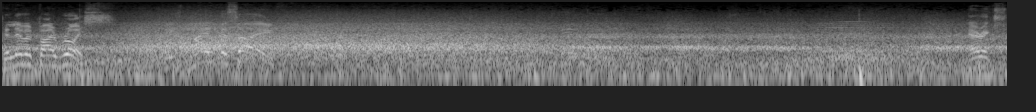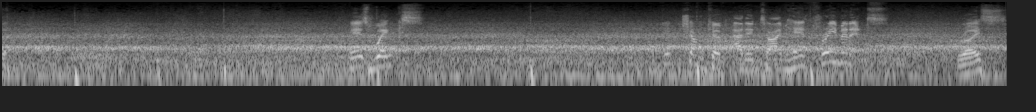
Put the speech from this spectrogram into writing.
Delivered by Reus. He's made the save. Eriksen. Here's Winks. Good chunk of added time here, three minutes. Reus.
